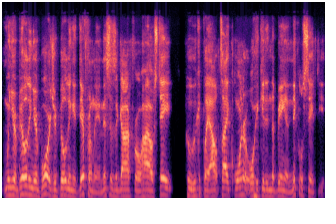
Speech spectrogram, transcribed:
when you're building your board, you're building it differently. And this is a guy for Ohio State who, who could play outside corner or he could end up being a nickel safety.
